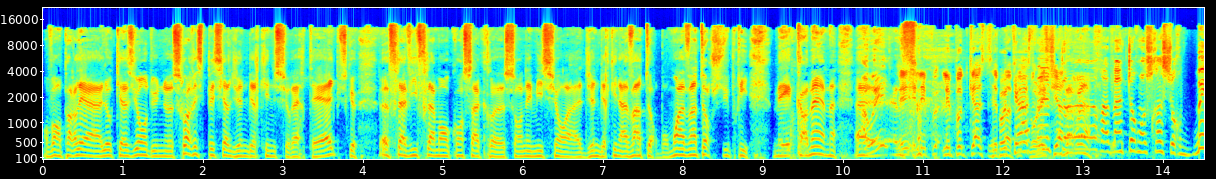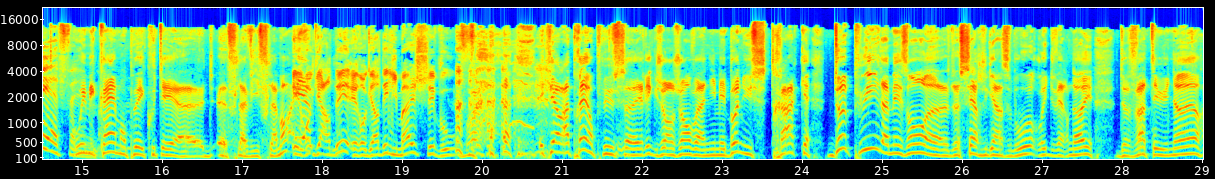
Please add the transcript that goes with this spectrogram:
On va en parler à l'occasion d'une soirée spéciale Jane Birkin sur RTL, puisque euh, Flavie Flamand consacre euh, son émission à Jane Birkin à 20h. Bon, moi à 20h je suis pris, mais quand même. Ah euh, oui Et les, les podcasts, c'est pas fait pour les chiens. 20h, à 20h, on sera sur BFM. Oui, mais quand même, on peut écouter euh, euh, Flavie Flamand. Et regardez, et regardez l'image chez vous. Et puis alors après, en plus, euh, Eric Jean-Jean va animer Bonus Track depuis la maison euh, de Serge Gainsbourg, rue de Verneuil, de 21h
